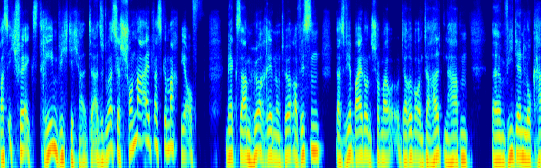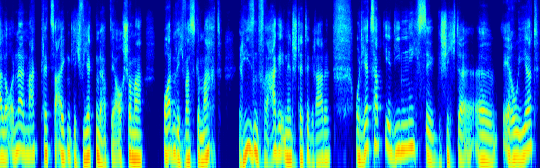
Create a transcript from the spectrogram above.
was ich für extrem wichtig halte. Also du hast ja schon mal etwas gemacht, die aufmerksamen Hörerinnen und Hörer wissen, dass wir beide uns schon mal darüber unterhalten haben, ähm, wie denn lokale Online-Marktplätze eigentlich wirken. Da habt ihr auch schon mal ordentlich was gemacht. Riesenfrage in den Städten gerade. Und jetzt habt ihr die nächste Geschichte äh, eruiert,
